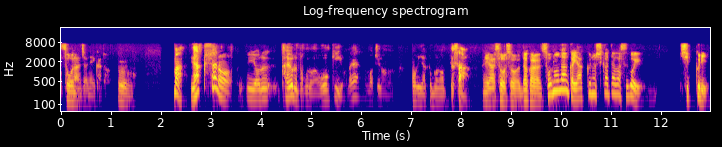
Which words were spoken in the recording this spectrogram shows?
そうなんじゃねえかと。うん。まあ、役者のによる、頼るところは大きいよね。もちろん、翻訳物ってさ。いや、そうそう。だから、そのなんか役の仕方がすごいしっくり、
